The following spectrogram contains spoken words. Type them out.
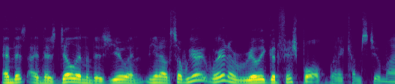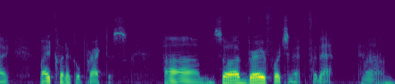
and there's and there's Dylan and there's you and you know so we're we're in a really good fishbowl when it comes to my my clinical practice. Um, so I'm very fortunate for that. Um,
